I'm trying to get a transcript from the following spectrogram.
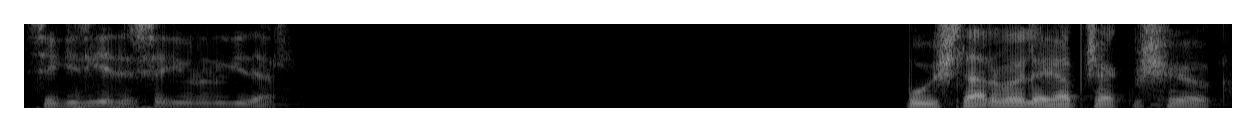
8 gelirse yürür gider. Bu işler böyle. Yapacak bir şey yok.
